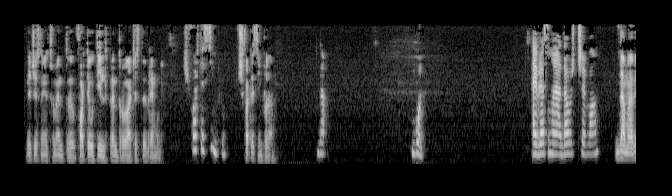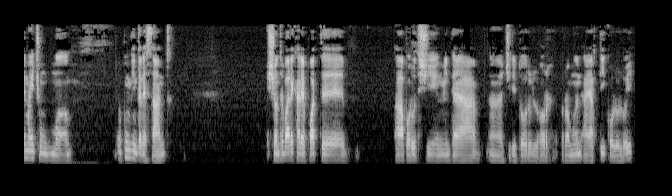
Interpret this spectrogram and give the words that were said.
Deci este un instrument uh, foarte util pentru aceste vremuri. Și foarte simplu. Și foarte simplu, da. Da. Bun. Ai vrea să mai adaugi ceva? Da, mai avem aici un, uh, un punct interesant și o întrebare care poate a apărut și în mintea uh, cititorilor români ai articolului.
